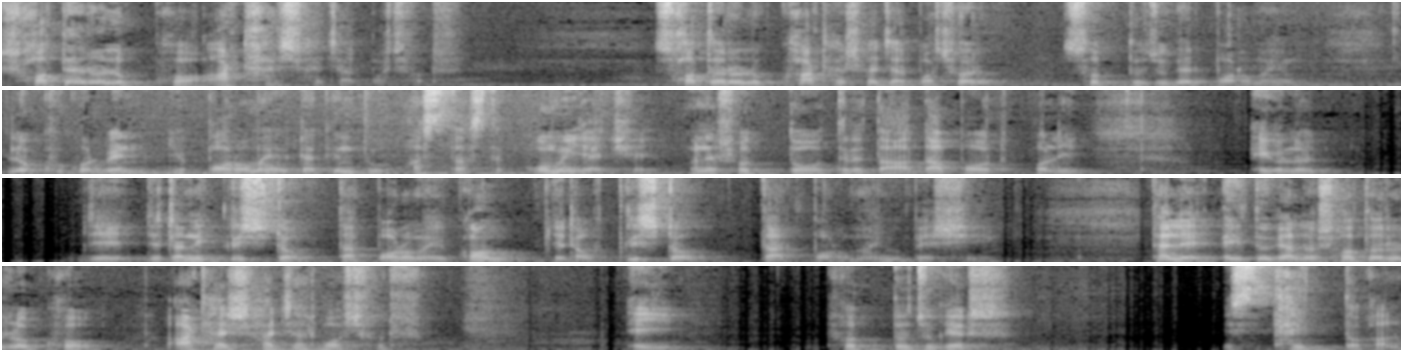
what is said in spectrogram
সতেরো লক্ষ আঠাশ হাজার বছর। সতেরো লক্ষ আঠাশ হাজার বছর সত্যযুগের পরমায়ু। লক্ষ্য করবেন যে পরমায়ুটা কিন্তু আস্তে আস্তে কমে যাচ্ছে। মানে সত্য, ত্রেতা, দাপট কলি এগুলো যে যেটা নিকৃষ্ট, তার পরমায়ু কম, যেটা উৎকৃষ্ট, তার পরমায়ু বেশি। তাহলে এই তো গেল সতেরো লক্ষ আঠাশ হাজার বছর। এই সত্যযুগের স্থায়িত্বকাল।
